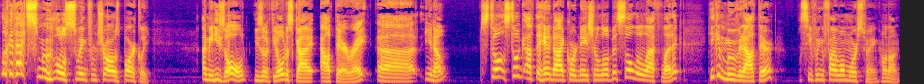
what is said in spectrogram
Look at that smooth little swing from Charles Barkley. I mean, he's old. He's like the oldest guy out there, right? Uh, you know, still still got the hand-eye coordination a little bit, still a little athletic. He can move it out there. Let's see if we can find one more swing. Hold on.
